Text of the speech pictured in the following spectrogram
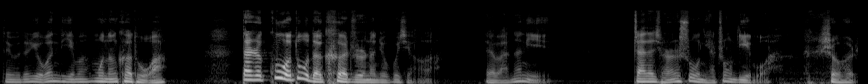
对不对？有问题吗？木能克土啊。但是过度的克制那就不行了，对吧？那你摘的全是树，你还种地不？是不是？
